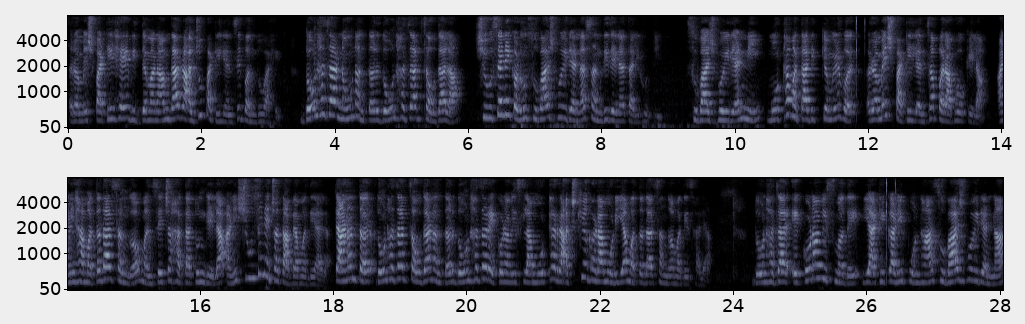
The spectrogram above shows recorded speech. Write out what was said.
रमेश पाटील हे विद्यमान आमदार राजू पाटील यांचे बंधू आहेत. दोन हजार नऊ नंतर दोन हजार चौदाला शिवसेनेकडून सुभाष भोईर यांना संधी देण्यात आली होती. सुभाष भोईर यांनी मोठं मताधिक्य मिळवत रमेश पाटील यांचा पराभव केला आणि हा मतदारसंघ मनसेच्या हातातून गेला आणि शिवसेनेच्या ताब्यामध्ये आला. त्यानंतर दोन हजार चौदा नंतर दोन हजार एकोणावीस ला मोठ्या राजकीय घडामोडी या मतदारसंघामध्ये झाल्या. दोन हजार एकोणावीसमध्ये या ठिकाणी पुन्हा सुभाष भोईर यांना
